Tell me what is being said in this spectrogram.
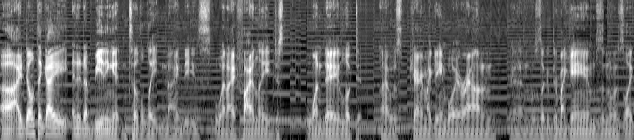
Uh, I don't think I ended up beating it until the late '90s when I finally just one day looked at I was carrying my Game Boy around and, and was looking through my games and was like,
